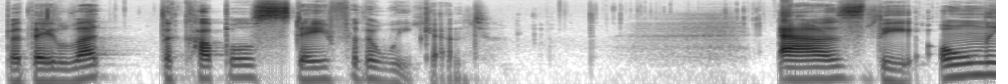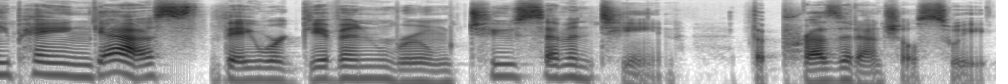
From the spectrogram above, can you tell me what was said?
but they let the couple stay for the weekend. As the only paying guests, they were given room 217, the presidential suite.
